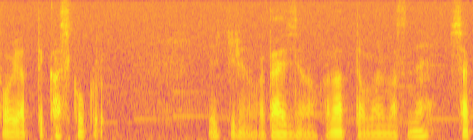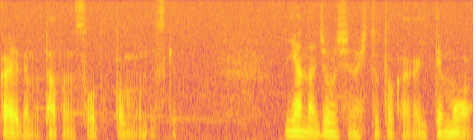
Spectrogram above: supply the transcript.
そうやって賢く生きるのが大事なのかなって思いますね。社会でも多分そうだと思うんですけど嫌な上司の人とかがいても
